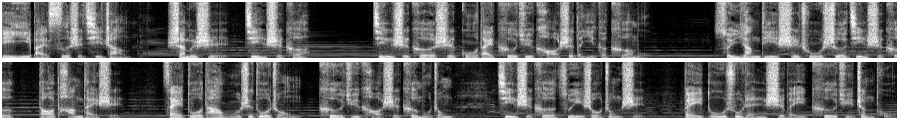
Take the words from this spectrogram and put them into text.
第一百四十七章：什么是进士科？进士科是古代科举考试的一个科目。隋炀帝时初设进士科，到唐代时，在多达五十多种科举考试科目中，进士科最受重视，被读书人视为科举正途。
